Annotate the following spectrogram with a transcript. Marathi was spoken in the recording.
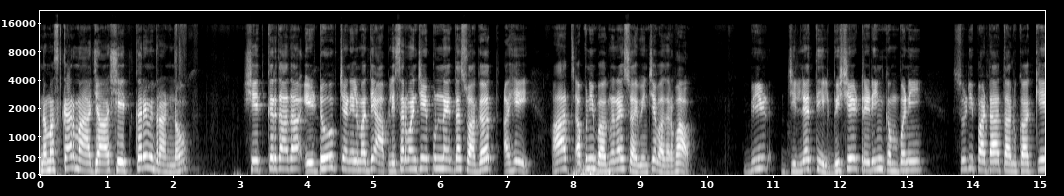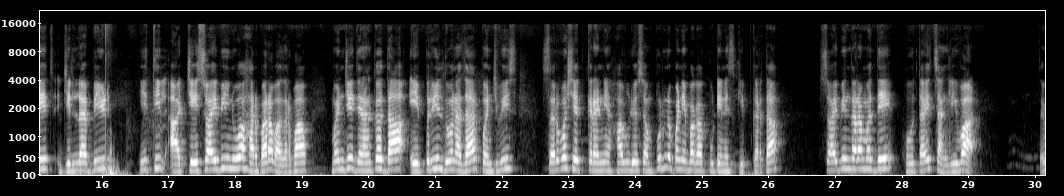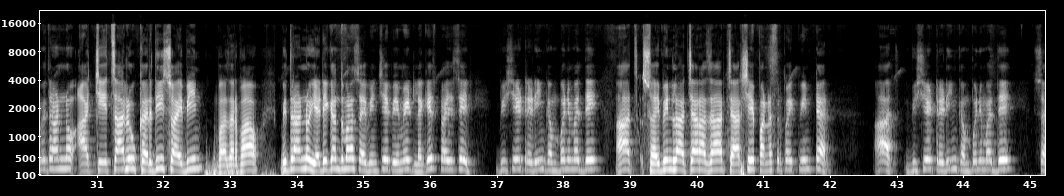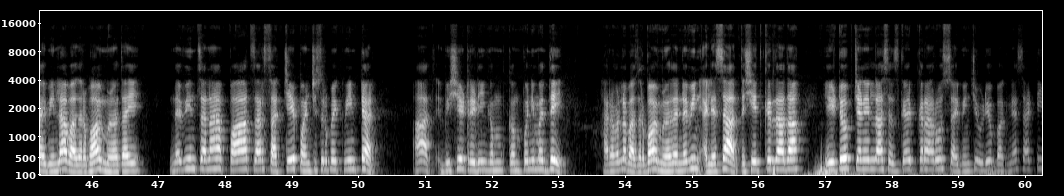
नमस्कार माझ्या शेतकरी मित्रांनो. शेतकरी दादा यूट्यूब चॅनेलमध्ये आपले सर्वांचे पुन्हा एकदा स्वागत आहे. आज आपण बघणार आहे सोयाबीनचे बाजारभाव. बीड जिल्ह्यातील बिशे ट्रेडिंग कंपनी सुडीपाटा तालुका केज जिल्हा बीड येथील आजचे सोयाबीन व हरभरा बाजारभाव. म्हणजे दिनांक दहा एप्रिल दोन हजार पंचवीस. सर्व शेतकऱ्यांनी हा व्हिडिओ संपूर्णपणे बघा कुठे स्किप करता. सोयाबीन दरामध्ये होत आहे चांगली वाढ. तर मित्रांनो आजचे चालू खरेदी सोयाबीन बाजारभाव. मित्रांनो या ठिकाणी तुम्हाला सोयाबीनचे पेमेंट लगेच पाहिजे असेल. बीशे ट्रेडिंग कंपनीमध्ये आज सोयाबीनला चार हजार चारशे पन्नास रुपये क्विंटल. आज बीशे ट्रेडिंग कंपनीमध्ये सोयाबीनला बाजारभाव मिळत आहे. नवीन चणा पाच हजार सातशे पंचवीस रुपये क्विंटल. आज बीशे ट्रेडिंग कं कंपनीमध्ये हरभऱ्याला बाजारभाव मिळत आहे. नवीन अलेसा तर शेतकरी दादा यूट्यूब चॅनेलला सबस्क्राईब करा. रोज साहेबींचे व्हिडिओ बघण्यासाठी.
